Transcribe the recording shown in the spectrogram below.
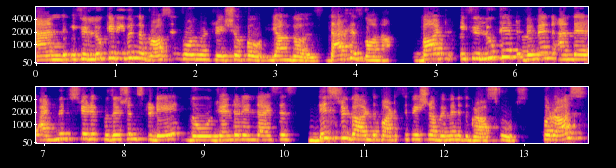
And if you look at even the gross enrollment ratio for young girls, that has gone up. But if you look at women and their administrative positions today, though gender indices disregard the participation of women at the grassroots, for us,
